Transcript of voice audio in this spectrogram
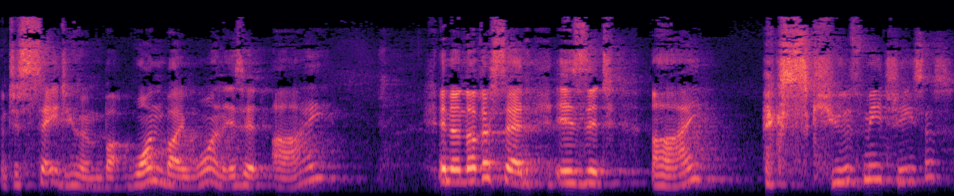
And to say to him, but one by one, is it I? And another said, Is it I? Excuse me, Jesus?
